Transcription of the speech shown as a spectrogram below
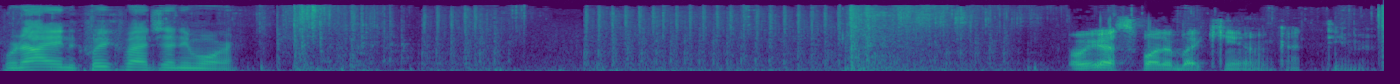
We're not in quick match anymore. Oh, we got spotted by Cam. God damn it.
